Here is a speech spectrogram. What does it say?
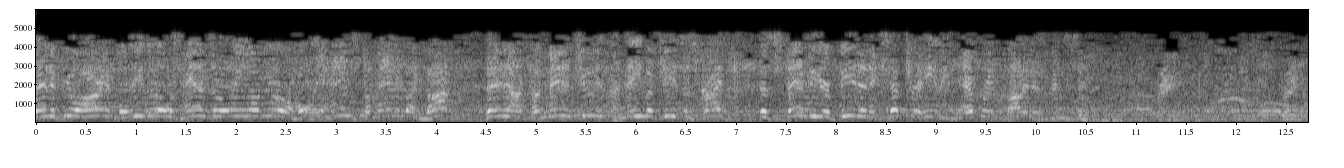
Then if you are and believe that those hands that are laying on you are holy hands commanded by God, then I command you in the name of Jesus Christ to stand to your feet and accept your healing. Everybody that's been sick. Praise. Praise.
